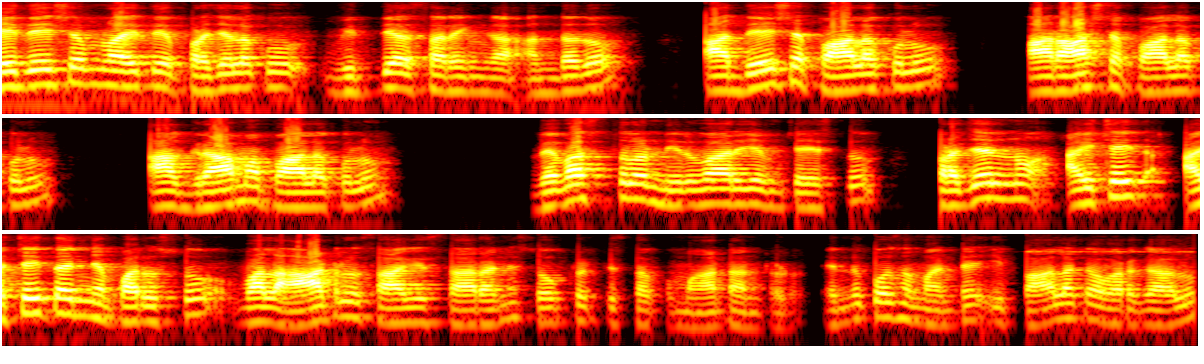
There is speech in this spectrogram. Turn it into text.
ఏ దేశంలో అయితే ప్రజలకు విద్య సరిగ్గా అందదో ఆ దేశ పాలకులు ఆ రాష్ట్ర పాలకులు ఆ గ్రామ పాలకులు వ్యవస్థలను నిర్వార్యం చేస్తూ ప్రజలను అచై అచైతన్యపరుస్తూ వాళ్ళ ఆటలు సాగిస్తారని సోక్రటిస్ ఒక మాట అంటాడు. ఎందుకోసం అంటే ఈ పాలక వర్గాలు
